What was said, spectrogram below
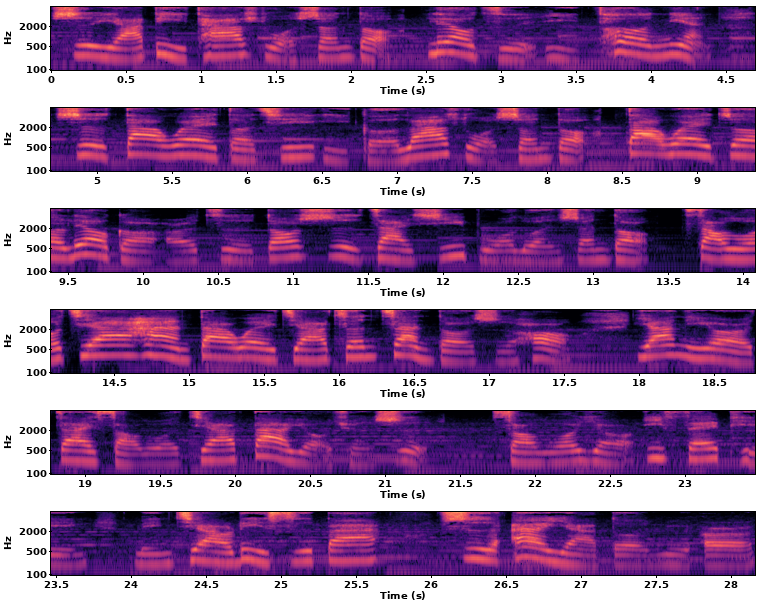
是亚比他所生的，六子以特念是大卫的妻以格拉所生的。大卫这六个儿子都是在希伯伦生的。扫罗家和大卫家征战的时候，押尼珥在扫罗家大有权势。扫罗有一妃嫔，名叫利斯巴，是艾雅的女儿。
